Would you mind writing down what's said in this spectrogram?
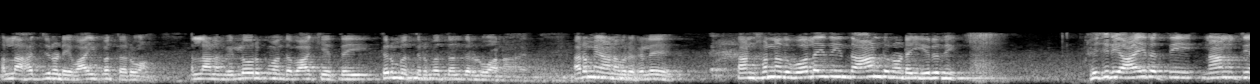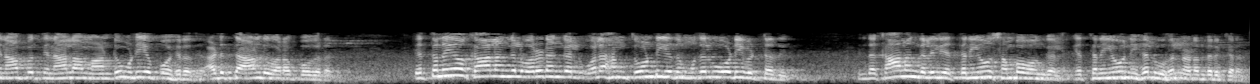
அல்லாஹ் ஹஜ்ஜினுடைய வாய்ப்பை தருவான். அல்லாஹ் நம்ம எல்லோருக்கும் அந்த வாக்கியத்தை திரும்ப திரும்ப தந்தருள்வானாக. அருமையானவர்களே நான் சொன்னது போல இது இந்த ஆண்டினுடைய இறுதி. ஹிஜ்ரி ஆயிரத்தி நானூற்றி நாற்பத்தி நாலாம் ஆண்டு முடிய போகிறது. அடுத்த ஆண்டு வரப்போகிறது. எத்தனையோ காலங்கள் வருடங்கள் உலகம் தோண்டியது முதல் ஓடிவிட்டது. இந்த காலங்களில் எத்தனையோ சம்பவங்கள் எத்தனையோ நிகழ்வுகள் நடந்திருக்கிறது.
